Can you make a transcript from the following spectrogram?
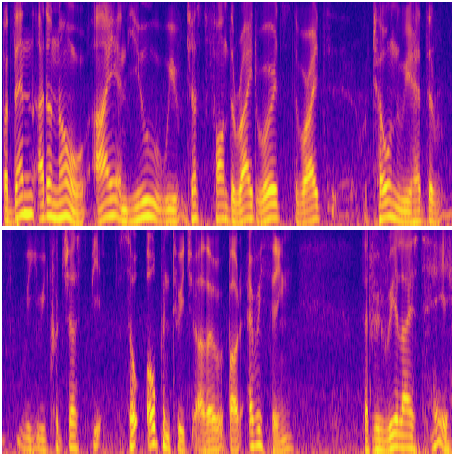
But then I don't know. I and you, we just found the right words, the right tone. We had the, we, we could just be so open to each other about everything that we realized, hey,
